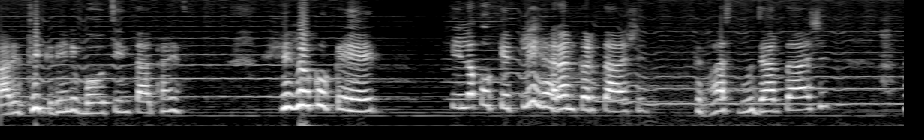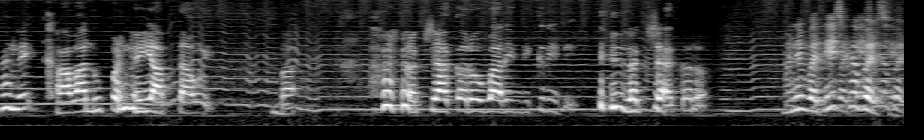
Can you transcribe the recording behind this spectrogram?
મારી દીકરીની બહુ ચિંતા થાય છે. એ લોકો કે, એ લોકો કેટલી હેરાન કરતા હશે ત્રાસ ગુજારતા હશે અને ખાવાનું પણ નહીં આપતા હોય. બા, રક્ષા કરો મારી દીકરીની, રક્ષા કરો. મને બધી જ ખબર છે,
